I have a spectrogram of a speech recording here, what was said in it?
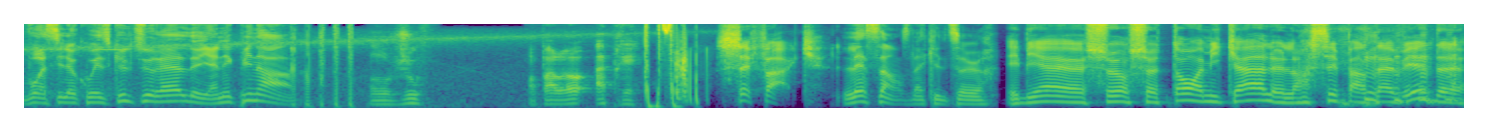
Voici le quiz culturel de Yannick Pinard. On joue. On parlera après. C'est fac. L'essence de la culture. Eh bien, euh, sur ce ton amical lancé par David, euh,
